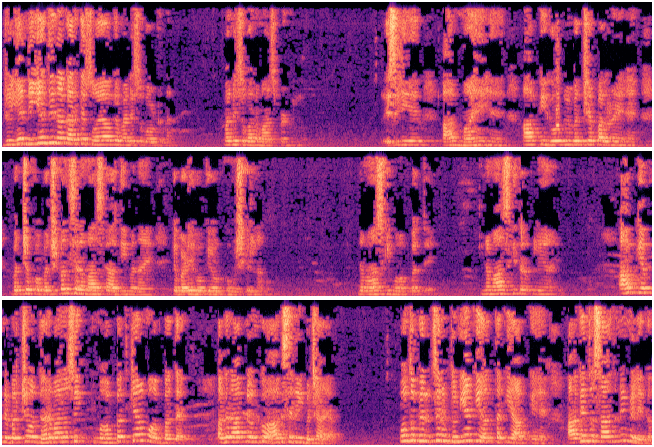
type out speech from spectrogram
جو یہ نیت ہی نہ کر کے سویا ہو کہ میں نے صبح اٹھنا، میں نے صبح نماز پڑھنی اس لیے آپ مائیں ہیں، آپ کی گود میں بچے پل رہے ہیں۔ بچوں کو بچپن سے نماز کا عادی بنائے کہ بڑے ہو کے ان کو مشکل نہ ہو۔ نماز کی محبت دے نماز کی طرف لے آئے۔ آپ کے اپنے بچوں اور گھر والوں سے محبت، کیا محبت ہے؟ اگر آپ نے ان کو آگ سے نہیں بچایا، وہ تو پھر صرف دنیا کی حد تک ہی آپ کے ہیں۔ آگے تو ساتھ نہیں ملے گا۔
